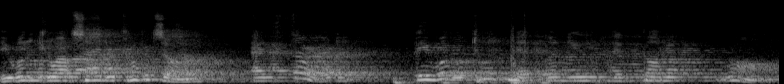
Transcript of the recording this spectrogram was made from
Be willing to go outside your comfort zone. And third, be willing to admit when you have got it wrong.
